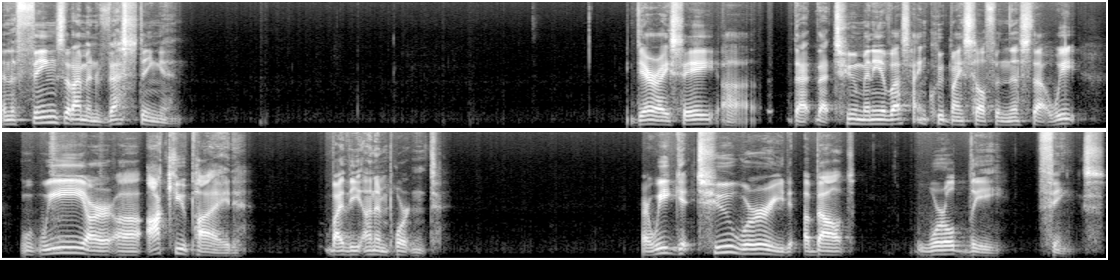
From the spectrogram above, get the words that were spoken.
and the things that I'm investing in? Dare I say uh, that, that too many of us, I include myself in this, that we, we are uh, occupied by the unimportant. Or we get too worried about worldly things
